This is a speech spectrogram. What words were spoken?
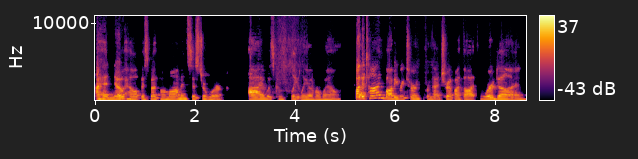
I had no help as both my mom and sister worked. I was completely overwhelmed. By the time Bobby returned from that trip, I thought, we're done.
